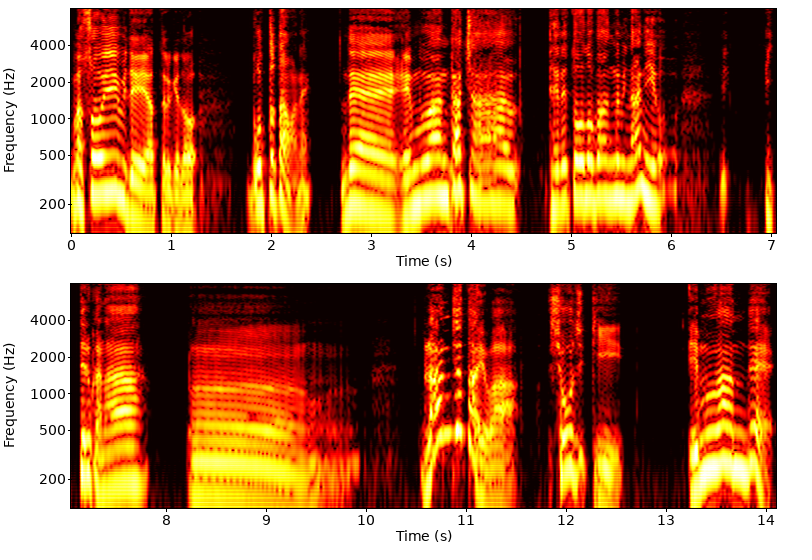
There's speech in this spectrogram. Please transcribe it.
まあそういう意味でやってるけど、ゴッドタンはね。で、M1 ガチャテレ東の番組何言ってるかなうーん。ランジャタイは正直 M1 で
